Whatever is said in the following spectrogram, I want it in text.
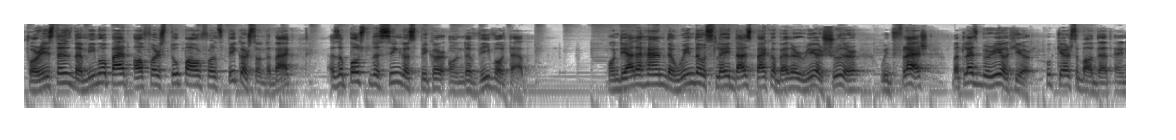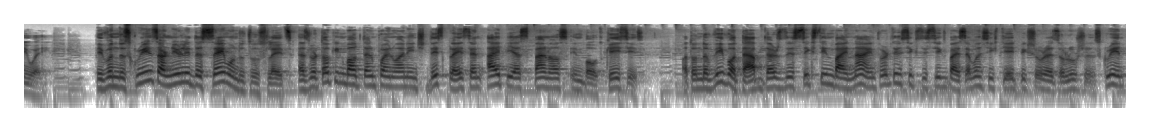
For instance, the MemoPad offers two powerful speakers on the back, as opposed to the single speaker on the Vivo tab. On the other hand, the Windows Slate does pack a better rear shooter with flash, but let's be real here, who cares about that anyway? Even the screens are nearly the same on the two slates, as we're talking about 10.1 inch displays and IPS panels in both cases. But on the VivoTab there's this 16 by 9 1366x768 pixel resolution screen,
